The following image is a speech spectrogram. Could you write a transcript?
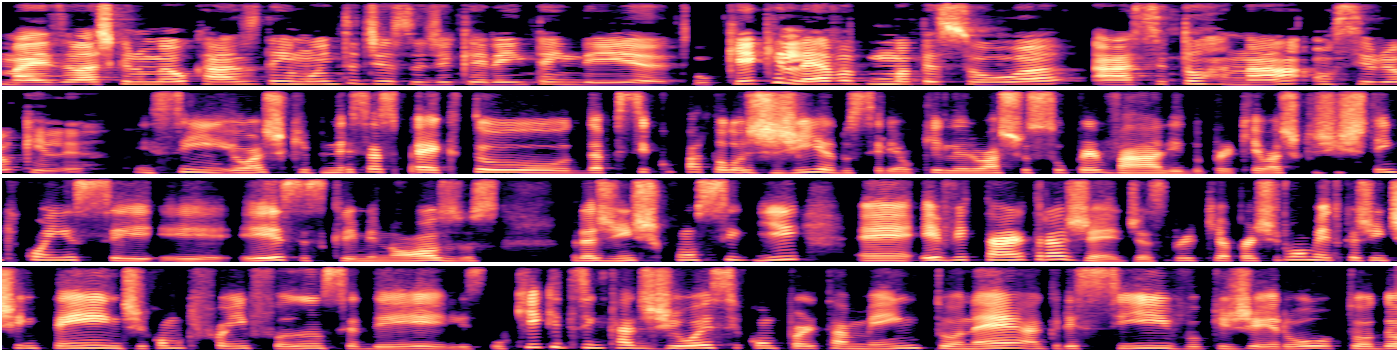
Mas eu acho que no meu caso tem muito disso, de querer entender o que que leva uma pessoa a se tornar um serial killer. E sim, eu acho que nesse aspecto da psicopatologia do serial killer, eu acho super válido, porque eu acho que a gente tem que conhecer eh, esses criminosos para a gente conseguir é, evitar tragédias, porque a partir do momento que a gente entende como que foi a infância deles, o que que desencadeou esse comportamento, né, agressivo que gerou toda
